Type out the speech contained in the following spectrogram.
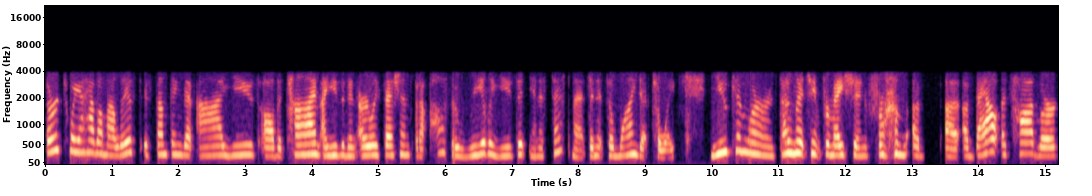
third toy I have on my list is something that I use all the time. I use it in early sessions, but I also really use it in assessments, and it's a wind up toy. You can learn so much information from a uh, about a toddler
